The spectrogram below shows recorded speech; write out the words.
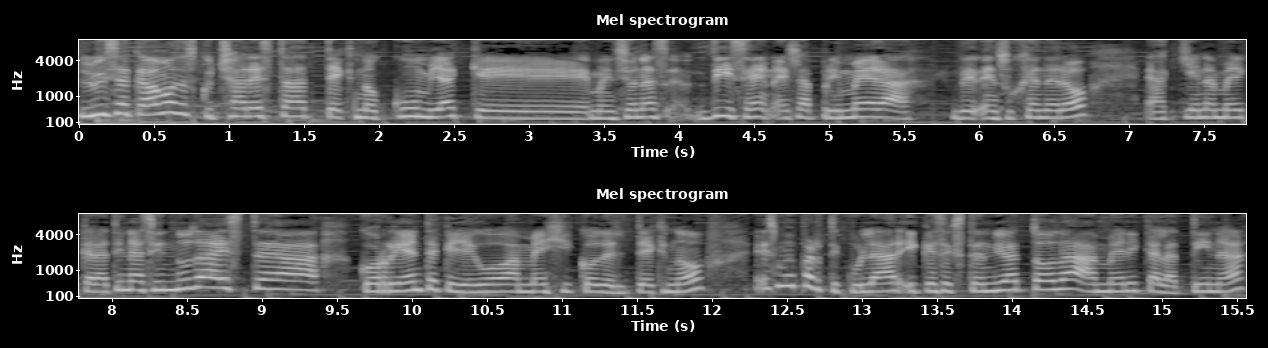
Luis, acabamos de escuchar esta tecnocumbia que mencionas, dicen, es la primera en su género aquí en América Latina. Sin duda esta corriente que llegó a México del tecno es muy particular y que se extendió a toda América Latina.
